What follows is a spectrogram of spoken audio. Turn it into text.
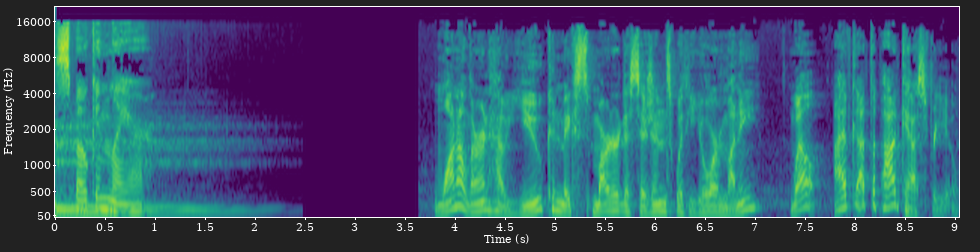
Spoken Layer. Want to learn how you can make smarter decisions with your money? Well, I've got the podcast for you.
